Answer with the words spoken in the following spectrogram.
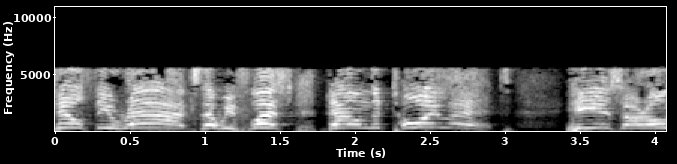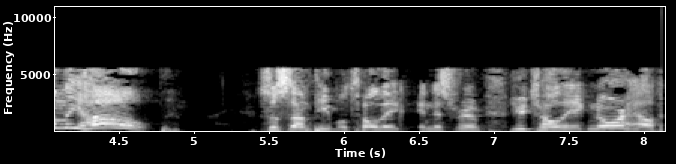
Filthy rags that we flush down the toilet. He is our only hope. So some people totally, in this room, you totally ignore hell.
